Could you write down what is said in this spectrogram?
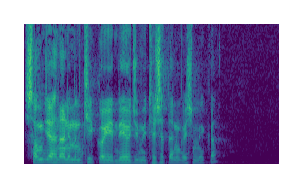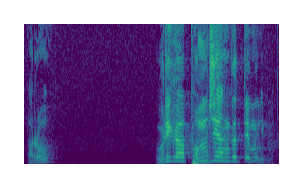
성자 하나님은 기꺼이 내어줌이 되셨다는 것입니까? 바로 우리가 범죄한 것 때문입니다.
